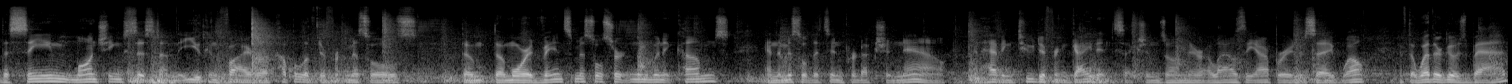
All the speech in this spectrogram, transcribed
the same launching system that you can fire a couple of different missiles, the, the more advanced missile certainly when it comes, and the missile that's in production now, and having two different guidance sections on there allows the operator to say, well, if the weather goes bad,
